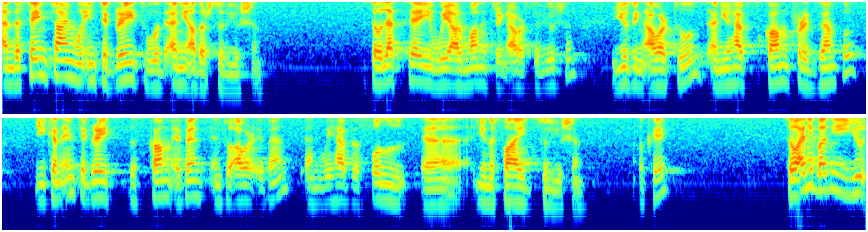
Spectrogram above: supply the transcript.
and at the same time we integrate with any other solution. So let's say we are monitoring our solution using our tools and you have SCOM, for example, you can integrate the SCOM events into our events and we have a full uh, unified solution, okay? So anybody, you,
